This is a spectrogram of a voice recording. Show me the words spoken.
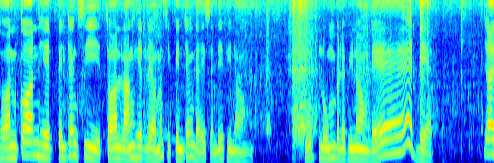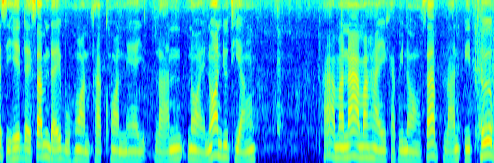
ตอนก้อนเห็ดเป็นจังสี่ ตอนหลังเห็ดแล้วมันสิเป็นจังไดสันเด้พี่น้องขุดหลุมไปเลยพี่น้องแดดแดดย่ายสิเห็ดได้ซ้ำใดบุหอนคักหอนแน่หลานหน่อยนอนอยู่เถียงพามาหน้ามาให้ค่ะพี่น้องทราบหลานปิดเทอม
